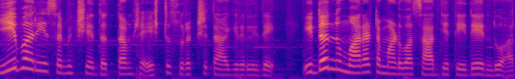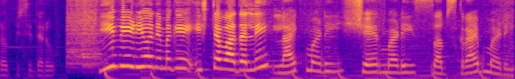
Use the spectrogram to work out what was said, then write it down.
ಈ ಬಾರಿಯ ಸಮೀಕ್ಷೆಯ ದತ್ತಾಂಶ ಎಷ್ಟು ಸುರಕ್ಷಿತ ಆಗಿರಲಿದೆ? ಇದನ್ನು ಮಾರಾಟ ಮಾಡುವ ಸಾಧ್ಯತೆ ಇದೆ ಎಂದು ಆರೋಪಿಸಿದರು. ಈ ವಿಡಿಯೋ ನಿಮಗೆ ಇಷ್ಟವಾದಲ್ಲಿ ಲೈಕ್ ಮಾಡಿ, ಶೇರ್ ಮಾಡಿ, ಸಬ್ಸ್ಕ್ರೈಬ್ ಮಾಡಿ.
